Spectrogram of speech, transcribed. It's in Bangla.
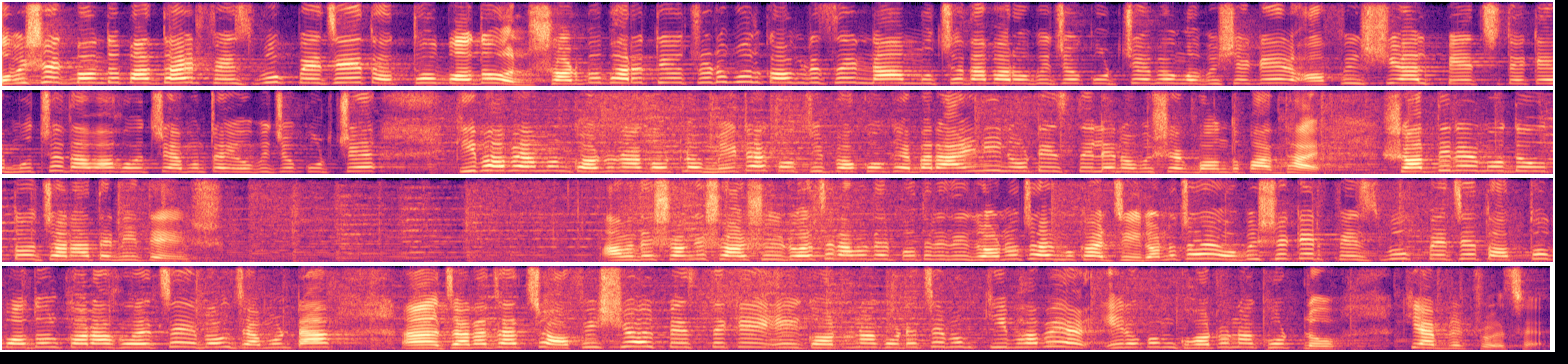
অভিষেক বন্দ্যোপাধ্যায়ের ফেসবুক পেজে তথ্য বদল। সর্বভারতীয় তৃণমূল কংগ্রেসের নাম মুছে দেওয়ার অভিযোগ উঠছে এবং অভিষেকের অফিসিয়াল পেজ থেকে মুছে দেওয়া হচ্ছে এমনটাই অভিযোগ উঠছে। কীভাবে এমন ঘটনা ঘটলো মেটা কর্তৃপক্ষকে? এবার আইনি নোটিশ দিলেন অভিষেক বন্দ্যোপাধ্যায়। সাত দিনের মধ্যে উত্তর জানাতে নির্দেশ। আমাদের সঙ্গে সরাসরি রয়েছেন আমাদের প্রতিনিধি রণজয় মুখার্জি। রণজয়, অভিষেকের ফেসবুক পেজে তথ্য বদল করা হয়েছে এবং যেমনটা জানা যাচ্ছে অফিসিয়াল পেজ থেকে এই ঘটনা ঘটেছে এবং কীভাবে এরকম ঘটনা ঘটলো, কি আপডেট রয়েছে?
